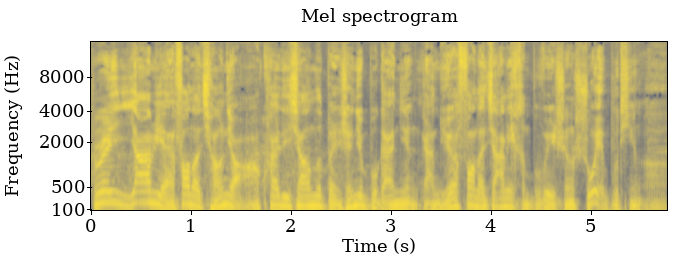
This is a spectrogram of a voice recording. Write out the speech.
说压扁放到墙角啊，快递箱子本身就不干净，感觉放在家里很不卫生，说也不听啊。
